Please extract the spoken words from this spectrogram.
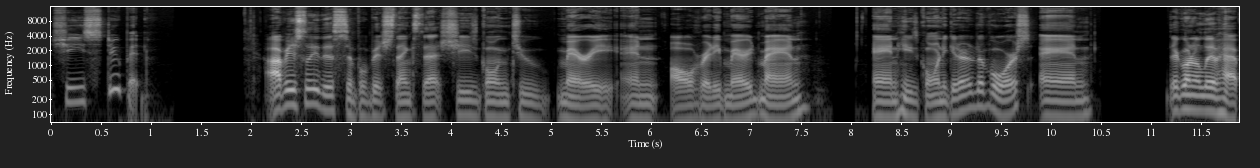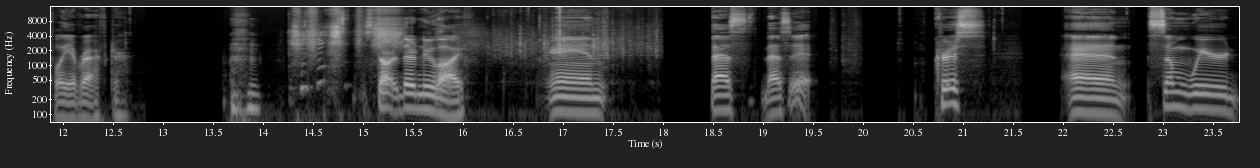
She's stupid. Obviously, this simple bitch thinks that she's going to marry an already married man, and he's going to get her a divorce, and they're going to live happily ever after. Start their new life. And that's that's it. Chris and some weird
